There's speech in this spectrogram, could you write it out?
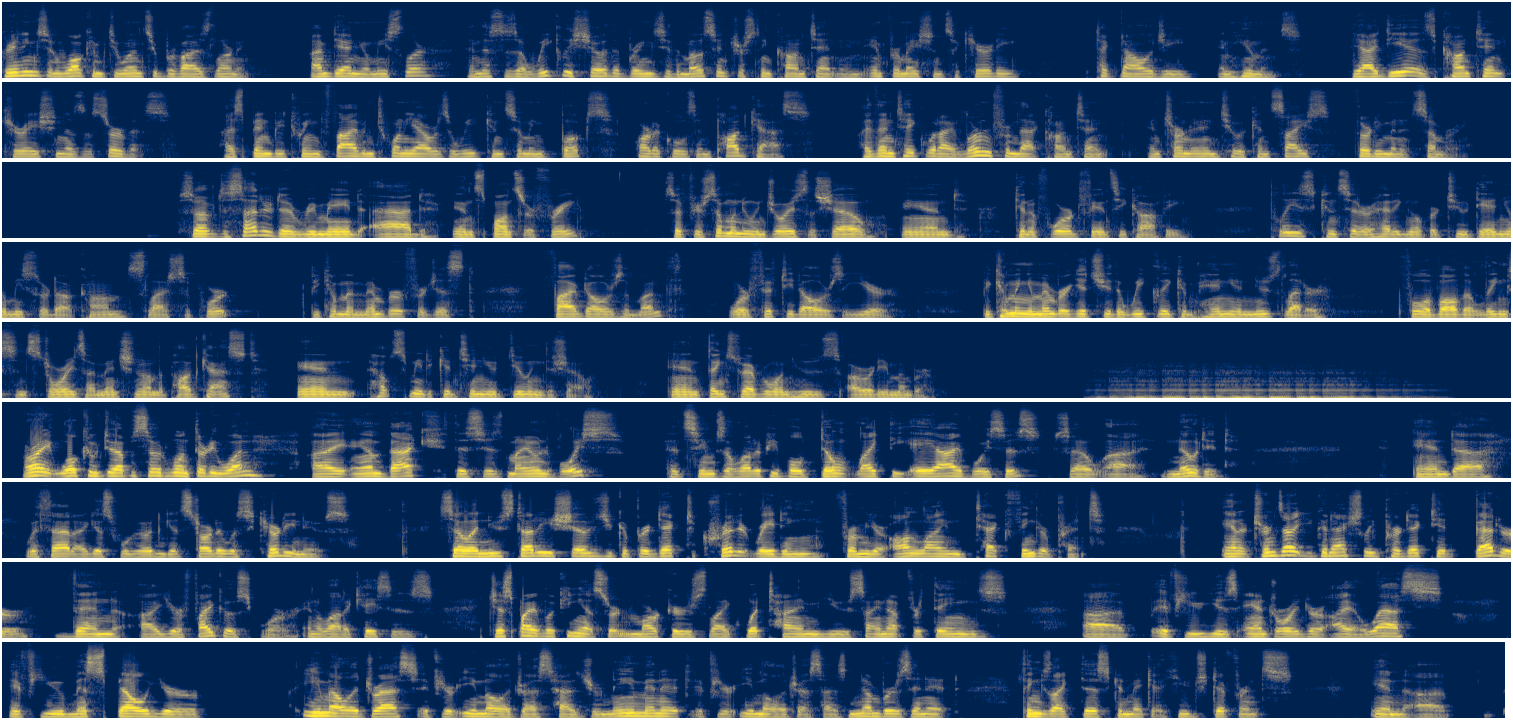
Greetings and welcome to Unsupervised Learning. I'm Daniel Miessler, and this is a weekly show that brings you the most interesting content in information security, technology, and humans. The idea is content curation as a service. I spend between 5 and 20 hours a week consuming books, articles, and podcasts. I then take what I learned from that content and turn it into a concise 30 minute summary. So I've decided to remain ad and sponsor free. So if you're someone who enjoys the show and can afford fancy coffee, please consider heading over to danielmiessler.com slash support become a member for just $5 a month or $50 a year. Becoming a member gets you the weekly companion newsletter full of all the links and stories I mentioned on the podcast and helps me to continue doing the show. And thanks to everyone who's already a member. All right, welcome to episode 131. I am back. This is my own voice. It seems a lot of people don't like the AI voices, so uh, noted. And uh, with that, I guess we'll go ahead and get started with security news. So, a new study shows you could predict credit rating from your online tech fingerprint. And it turns out you can actually predict it better than uh, your FICO score in a lot of cases just by looking at certain markers like what time you sign up for things, uh, if you use Android or iOS, if you misspell your email address, if your email address has your name in it, if your email address has numbers in it, things like this can make a huge difference in uh,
